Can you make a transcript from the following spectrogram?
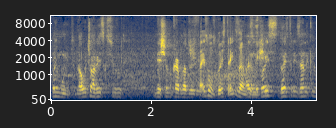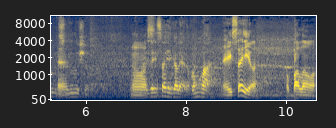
Foi muito. Da última vez que o Silvio mexeu no carburador. Faz uns dois, três anos Faz uns mexi. dois, dois, três anos que o Silvio mexeu. Mas Nossa, é isso aí, galera. Vamos lá. é isso aí, ó. O palão, ó.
